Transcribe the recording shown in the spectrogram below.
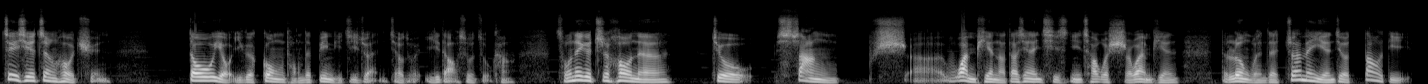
这些症候群。都有一个共同的病理机转，叫做胰岛素阻抗。从那个之后呢，就上十呃万篇了，到现在其实已经超过十万篇的论文，在专门研究到底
